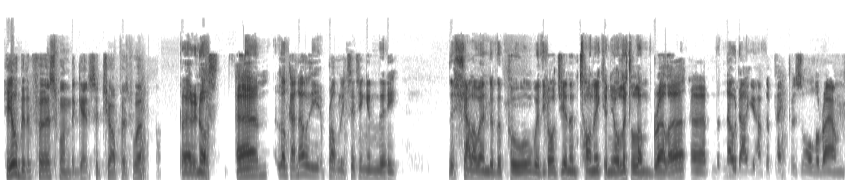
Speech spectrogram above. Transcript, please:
he'll be the first one that gets a chop as well. Fair enough. Um, look, I know you're probably sitting in the the shallow end of the pool with your gin and tonic and your little umbrella, uh, but no doubt you have the papers all around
